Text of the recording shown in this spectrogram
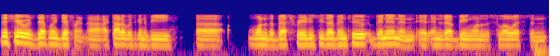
this year was definitely different. Uh, I thought it was going to be uh, one of the best free agencies I've been to been in, and it ended up being one of the slowest and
